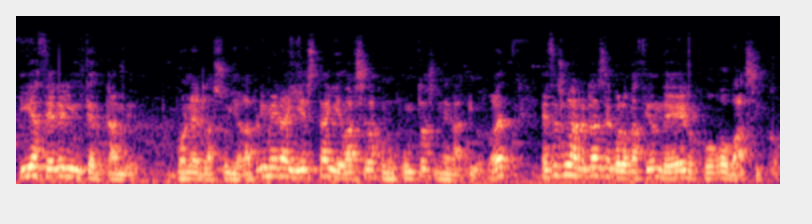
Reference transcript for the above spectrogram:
y hacer el intercambio. Poner la suya la primera y esta llevársela como puntos negativos, ¿vale? Estas son las reglas de colocación del juego básico.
